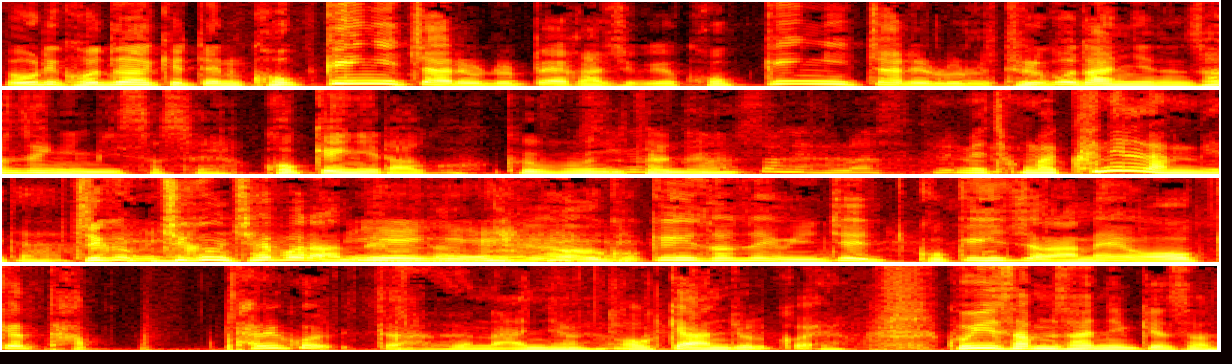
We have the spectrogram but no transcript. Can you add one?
우리 고등학교 때는 곡괭이 자루를 빼가지고요. 곡괭이 자루를 들고 다니는 선생님이 있었어요. 곡괭이라고 그분 별명. 그러면 정말 큰일 납니다. 지금 네. 지금 체벌 안 됩니다. 예, 예. 곡괭이 선생님 이제 곡괭이 잘 안 해요. 어깨 다 팔고 있다는 아니요. 어깨 안줄 거예요. 9234님께서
